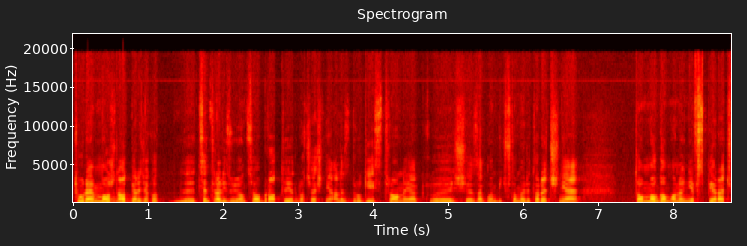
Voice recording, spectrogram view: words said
które można odbierać jako e, centralizujące obroty jednocześnie, ale z drugiej strony, jak e, się zagłębić w to merytorycznie, to mogą one nie wspierać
